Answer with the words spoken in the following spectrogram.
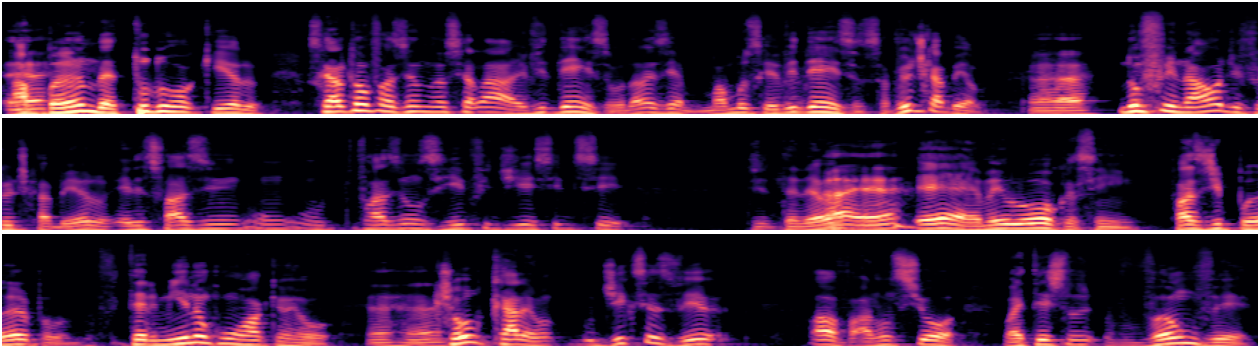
A É. banda é tudo roqueiro. Os caras estão fazendo, sei lá, evidência, vou dar um exemplo, uma música evidência, só fio de cabelo. Aham. No final de Fio de Cabelo, eles fazem, um- fazem uns riffs de ACDC. De- Entendeu? Ah, é? É, é meio louco, assim. Faz de Purple. Terminam com rock and roll. Aham. Show, cara, o dia que vocês verem... Ó, anunciou. Vai ter... Vão ver.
